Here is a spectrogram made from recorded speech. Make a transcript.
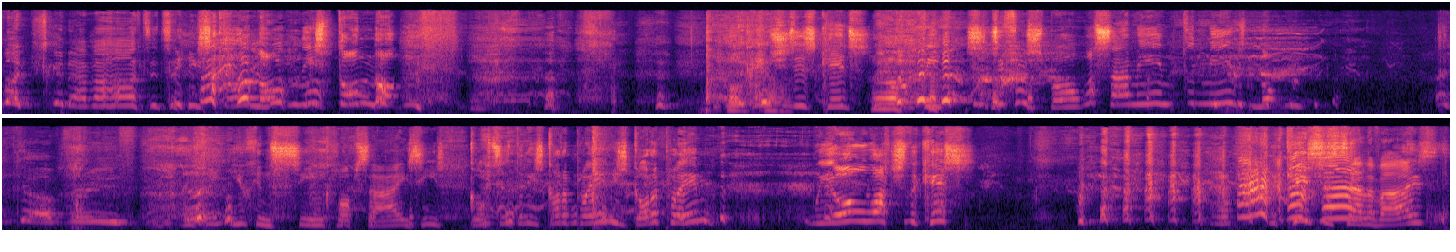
Mike's gonna have a heart attack. He's done nothing. He's done nothing. He oh, coaches his kids. Rugby, It's a different sport. What's that mean? It means nothing. I can't breathe. And you, you can see in Klopp's eyes. He's gutted that he's got to play him. He's got to play him. We all watch the kiss. The kiss is televised.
